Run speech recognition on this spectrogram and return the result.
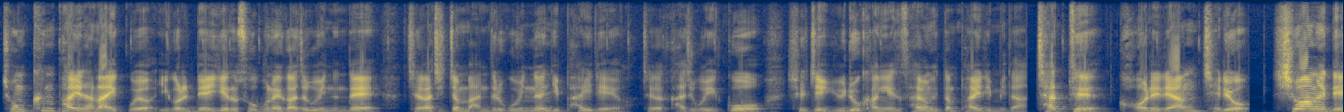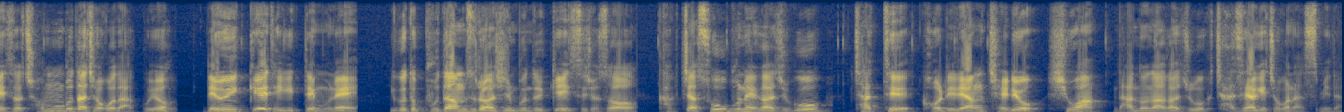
총 큰 파일 하나 있고요. 이걸 4개로 소분해 가지고 있는데 제가 직접 만들고 있는 이 파일이에요. 제가 가지고 있고 실제 유료 강의에서 사용했던 파일입니다. 차트, 거래량, 재료, 시황에 대해서 전부 다 적어 놨고요. 내용이 꽤 되기 때문에 이것도 부담스러워 하시는 분들 꽤 있으셔서 각자 소분해 가지고 차트, 거래량, 재료, 시황 나눠놔 가지고 자세하게 적어놨습니다.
